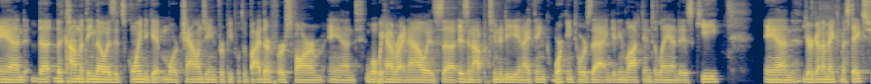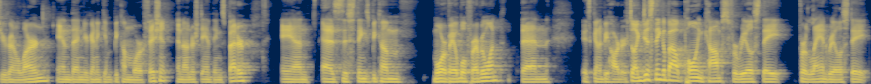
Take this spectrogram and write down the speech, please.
And the the common theme though is it's going to get more challenging for people to buy their first farm. And what we have right now is uh, is an opportunity, and I think working towards that and getting locked into land is key. And you're going to make mistakes, you're going to learn, and then you're going to become more efficient and understand things better and as this things become more available for everyone, then it's going to be harder. So like just think about pulling comps for real estate, for land real estate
